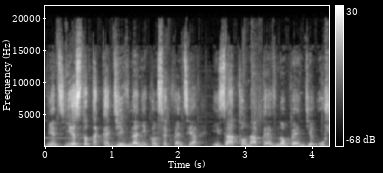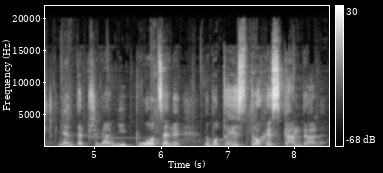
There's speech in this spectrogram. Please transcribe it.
więc jest to taka dziwna niekonsekwencja i za to na pewno będzie uszczknięte przynajmniej pół oceny, no bo to jest trochę skandal.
